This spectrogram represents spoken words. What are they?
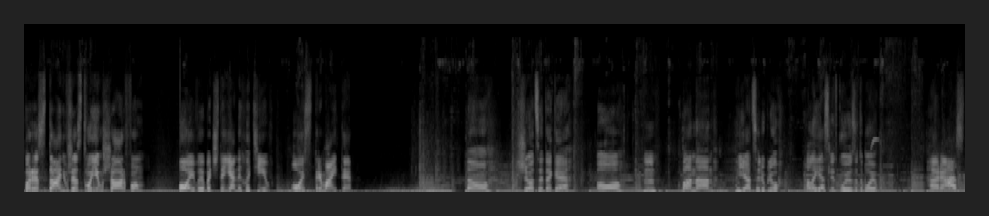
перестань вже з твоїм шарфом. Ой, вибачте, я не хотів. Ось, тримайте. О, що це таке? О, хм, банан. Я це люблю. Але я слідкую за тобою. Гаразд.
